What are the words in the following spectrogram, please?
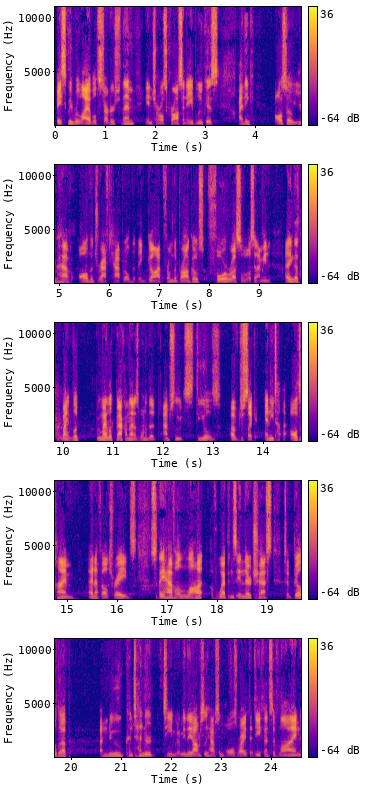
basically reliable starters for them in Charles Cross and Abe Lucas. I think also you have all the draft capital that they got from the Broncos for Russell Wilson. I mean, I think that might look we might look back on that as one of the absolute steals of just like any time, all time NFL trades. So they have a lot of weapons in their chest to build up a new contender team. I mean, they obviously have some holes, right? The defensive line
